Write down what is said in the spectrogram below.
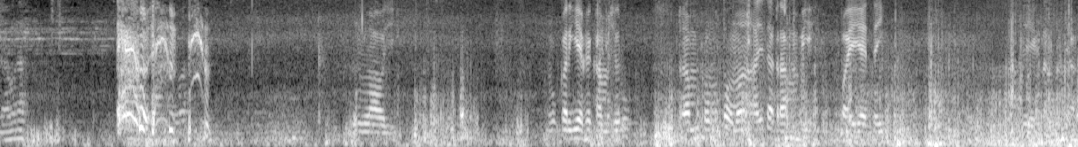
ਜਾਉਣਾ ਜੀ। ਉਹ ਕਰੀਏ ਫੇ ਕੰਮ ਸ਼ੁਰੂ। ਡਰਮ ਟਰਮ ਧੋਵਾਂ ਅੱਜ ਤਾਂ ਡਰਮ ਵੀ ਪਾਏ ਐਦਾਂ ਹੀ। ਦੇਖਦਾ ਪੰਜਾਬ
